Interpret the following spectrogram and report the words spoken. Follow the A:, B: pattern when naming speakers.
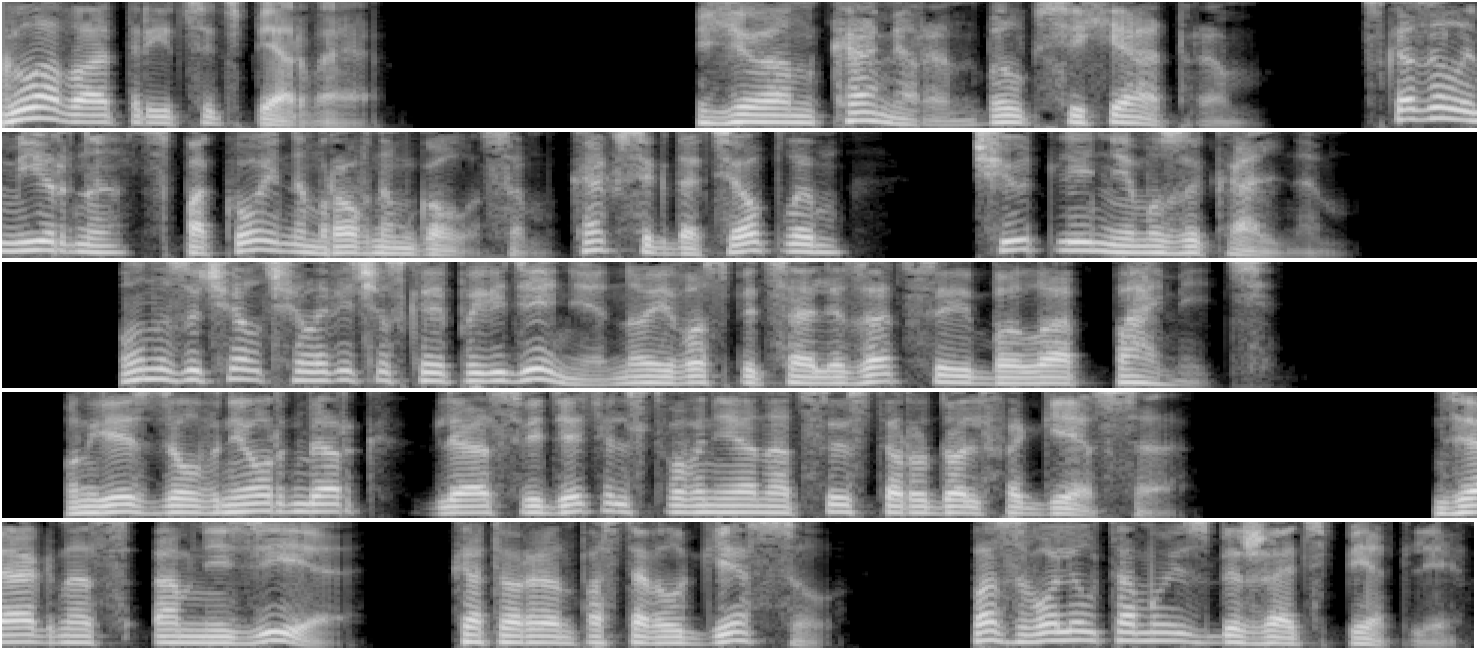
A: Глава 31. Йоан Камерон был психиатром, сказала мирно, спокойным, ровным голосом, как всегда теплым, чуть ли не музыкальным. Он изучал человеческое поведение, но его специализацией была память. Он ездил в Нюрнберг для освидетельствования нациста Рудольфа Гесса. Диагноз «амнезия», который он поставил Гессу, позволил тому избежать петли.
